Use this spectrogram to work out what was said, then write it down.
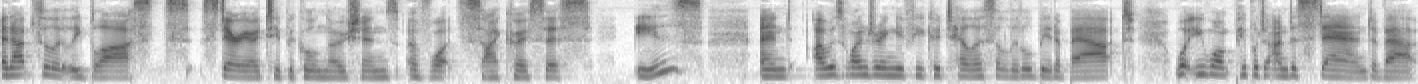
it absolutely blasts stereotypical notions of what psychosis is. And I was wondering if you could tell us a little bit about what you want people to understand about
